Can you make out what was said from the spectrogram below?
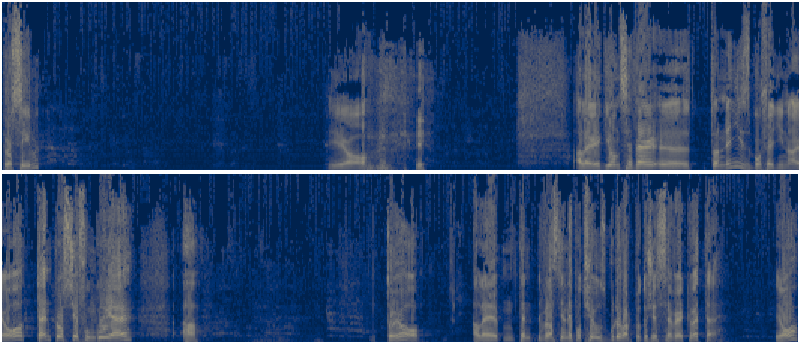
Prosím? Jo, ale region sever eh, to není zbořenina, jo? Ten prostě funguje a to jo, ale ten vlastně nepotřebuje zbudovat, protože sever kvete. Jo?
